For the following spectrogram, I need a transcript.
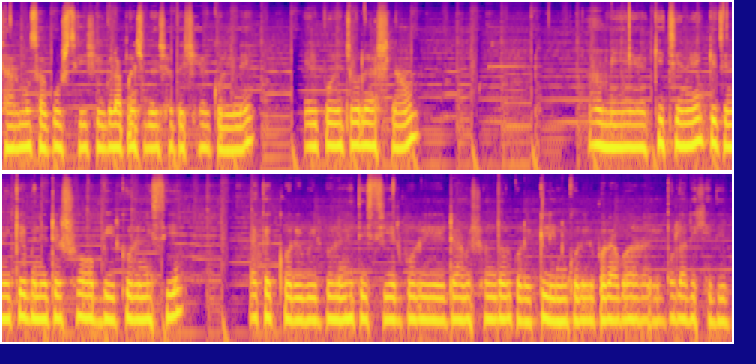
ঝাড়মোছা করছি, সেগুলো আপনার সাথে সাথে শেয়ার করি নি। এরপরে চলে আসলাম। আমি কিচেনে কিচেনে ক্যাবিনেটের সব বের করে নিছি। এক এক করে বের করে নিতেছি। এরপরে এটা আমি সুন্দর করে ক্লিন করে এরপরে আবার এগুলো রেখে দিব।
